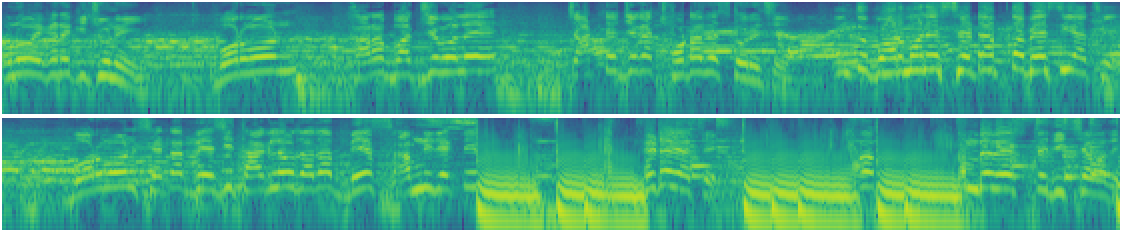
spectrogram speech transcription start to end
কোনো এখানে কিছু নেই। বর্মন খারাপ বাজছে বলে চারটের জায়গায় ছটা বেস করেছে। কিন্তু বর্মনের সেট তো বেশি আছে। বর্মন সেটা বেশি থাকলেও দাদা বেশ আপনি দেখতে হেঁটে গেছে। বেস্টে দিচ্ছে আমাদের।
